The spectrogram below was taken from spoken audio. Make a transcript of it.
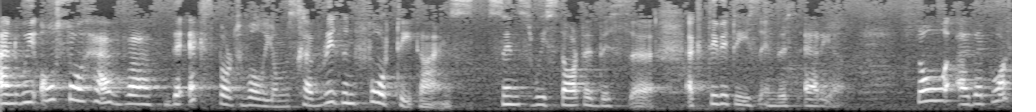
And we also have uh, the export volumes have risen 40 times since we started these uh, activities in this area. So uh, the port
